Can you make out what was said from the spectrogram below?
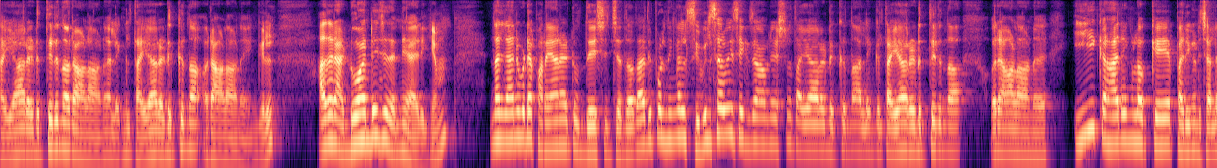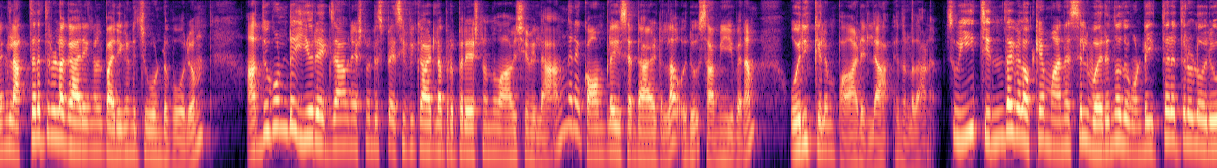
തയ്യാറെടുത്തിരുന്ന ഒരാളാണ് അല്ലെങ്കിൽ തയ്യാറെടുക്കുന്ന ഒരാളാണ് എങ്കിൽ അതൊരു അഡ്വാന്റേജ് തന്നെയായിരിക്കും. എന്നാൽ ഞാനിവിടെ പറയാനായിട്ട് ഉദ്ദേശിച്ചത് അതായത് ഇപ്പോൾ നിങ്ങൾ സിവിൽ സർവീസ് എക്സാമിനേഷന് തയ്യാറെടുക്കുന്ന അല്ലെങ്കിൽ തയ്യാറെടുത്തിരുന്ന ഒരാളാണ് ഈ കാര്യങ്ങളൊക്കെ പരിഗണിച്ച് അല്ലെങ്കിൽ അത്തരത്തിലുള്ള കാര്യങ്ങൾ പരിഗണിച്ചുകൊണ്ട് പോലും അതുകൊണ്ട് ഈ ഒരു എക്സാമിനേഷൻ ഒരു സ്പെസിഫിക് ആയിട്ടുള്ള പ്രിപ്പറേഷൻ ഒന്നും ആവശ്യമില്ല. അങ്ങനെ കോംപ്ലേസന്റ് ആയിട്ടുള്ള ഒരു സമീപനം ഒരിക്കലും പാടില്ല എന്നുള്ളതാണ്. സോ ഈ ചിന്തകളൊക്കെ മനസ്സിൽ വരുന്നത് കൊണ്ട് ഇത്തരത്തിലുള്ള ഒരു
